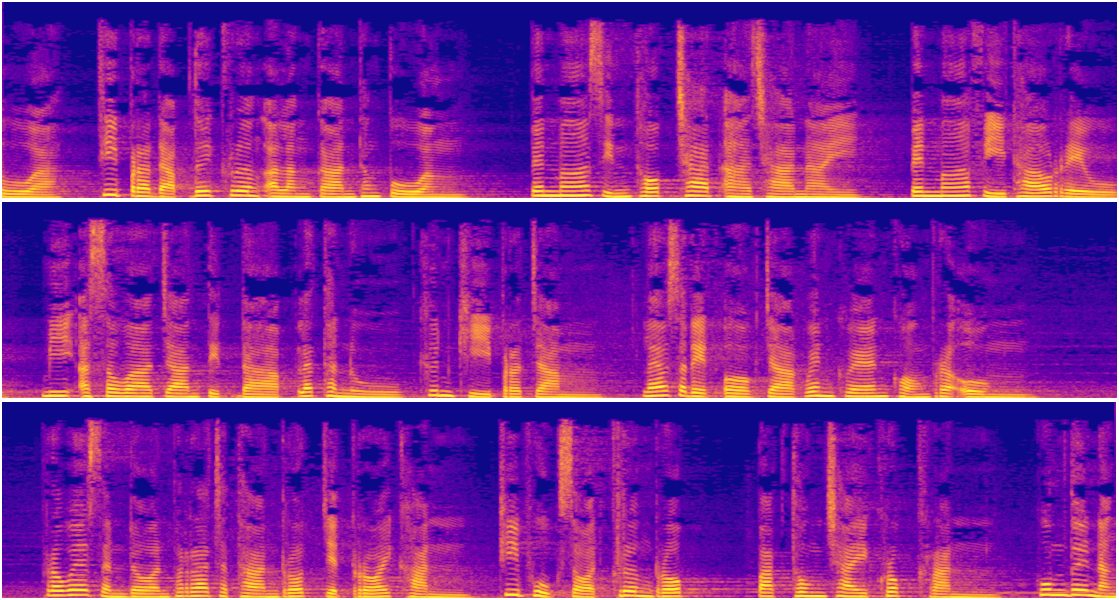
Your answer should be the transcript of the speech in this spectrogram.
ตัว ที่ประดับด้วยเครื่องอลังการทั้งปวง เป็นม้าสินทบชาติอาชาในเป็นม้าฝีเท้าเร็ว มีอัศวาจารติดดาบและธนูขึ้นขี่ประจำ แล้วเสด็จออกจากแว่นแคว้นของพระองค์ พระเวสสันดรพระราชทานรถเจ็ดร้อยคัน ที่ผูกสอดเครื่องรบ ปักธงชัยครบครัน หุ้มด้วยหนัง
